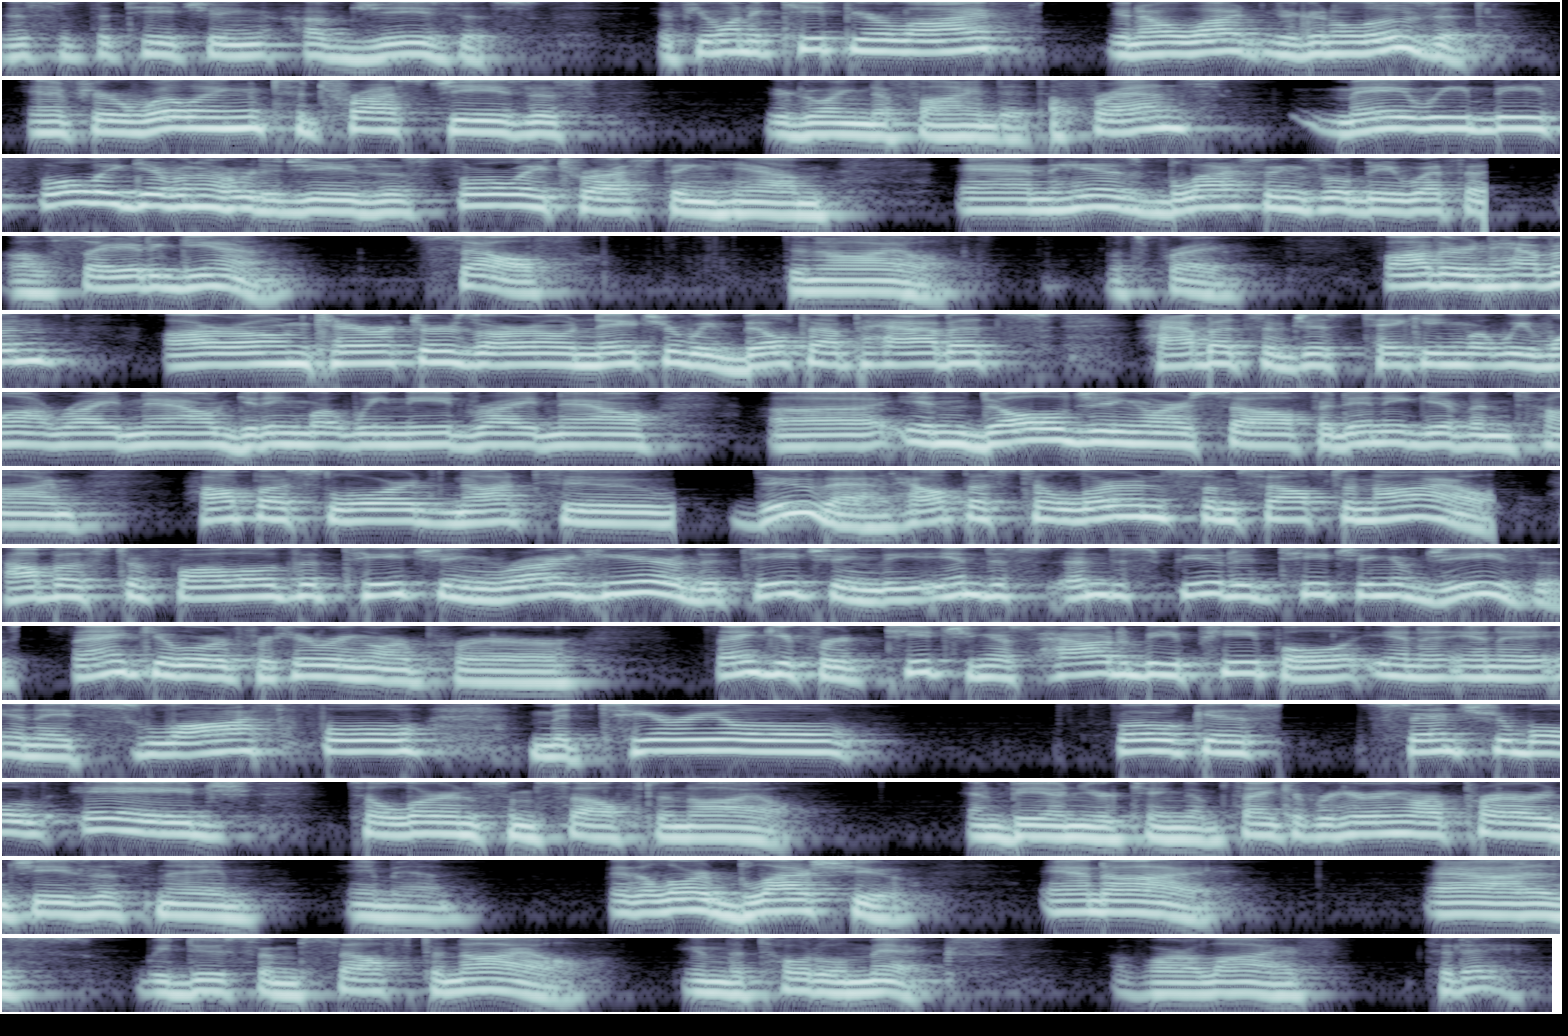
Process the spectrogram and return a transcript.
This is the teaching of Jesus. If you want to keep your life, you know what? You're going to lose it. And if you're willing to trust Jesus, you're going to find it. Friends, may we be fully given over to Jesus, fully trusting Him, and His blessings will be with us. I'll say it again self denial. Let's pray. Father in heaven, our own characters, our own nature, we've built up habits, habits of just taking what we want right now, getting what we need right now uh, indulging ourselves at any given time. Help us, Lord, not to do that. Help us to learn some self denial. Help us to follow the teaching right here, the teaching, the undisputed teaching of Jesus. Thank you, Lord, for hearing our prayer. Thank you for teaching us how to be people in a, in a, in a slothful, material focused, sensual age to learn some self denial and be in your kingdom. Thank you for hearing our prayer in Jesus' name. Amen. May the Lord bless you and I as we do some self denial in the total mix of our life today.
